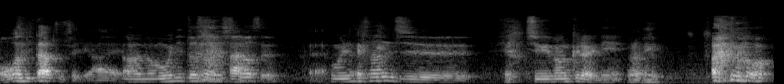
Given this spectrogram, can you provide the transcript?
大仁田淳はい。あの大仁田さん知ってます？はい。大仁田30中盤くらいにはいあの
